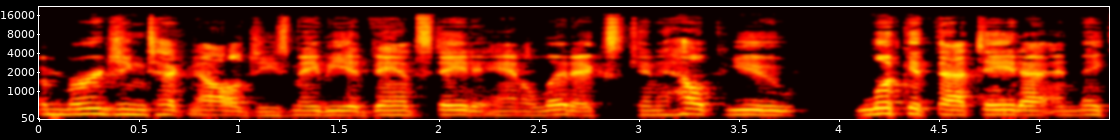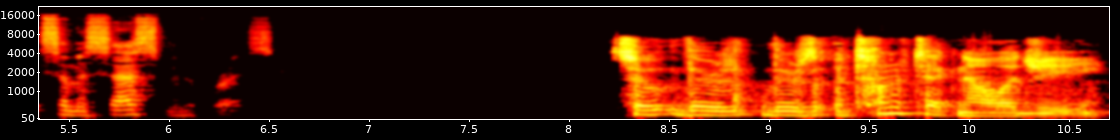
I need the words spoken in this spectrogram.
emerging technologies, maybe advanced data analytics, can help you look at that data and make some assessment of risk? So there's there's a ton of technology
